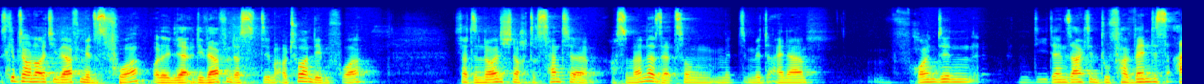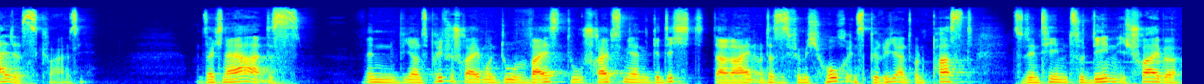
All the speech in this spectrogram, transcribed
Es gibt auch Leute, die werfen mir das vor oder die werfen das dem Autorenleben vor. Ich hatte neulich noch interessante Auseinandersetzungen mit, mit einer Freundin, die dann sagte, du verwendest alles quasi. Und sag ich, naja, das, wenn wir uns Briefe schreiben und du weißt, du schreibst mir ein Gedicht da rein und das ist für mich hoch inspirierend und passt zu den Themen, zu denen ich schreibe,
